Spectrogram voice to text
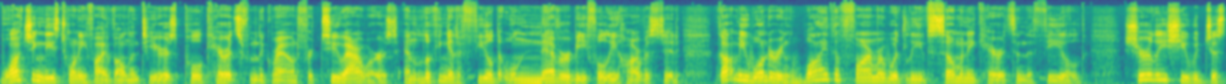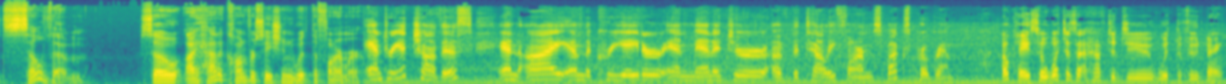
Watching these 25 volunteers pull carrots from the ground for two hours and looking at a field that will never be fully harvested got me wondering why the farmer would leave so many carrots in the field. Surely she would just sell them. So I had a conversation with the farmer. Andrea Chavez, and I am the creator and manager of the Talley Farms Box program. Okay, so what does that have to do with the food bank?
